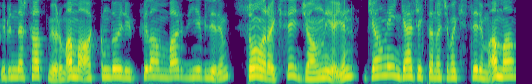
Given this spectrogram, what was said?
ürünler satmıyorum ama aklımda öyle bir plan var diyebilirim. Son olarak ise canlı yayın. Canlı yayın gerçekten açmak isterim ama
